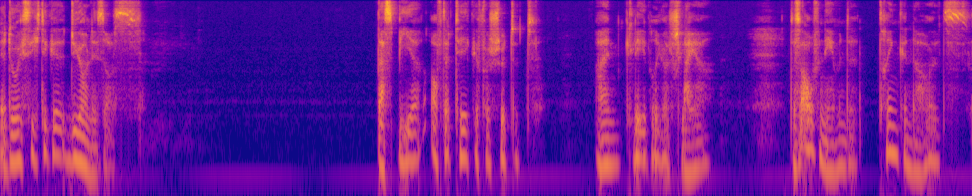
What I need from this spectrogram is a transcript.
Der durchsichtige Dionysos. Das Bier auf der Theke verschüttet, ein klebriger Schleier, das aufnehmende, trinkende Holz,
